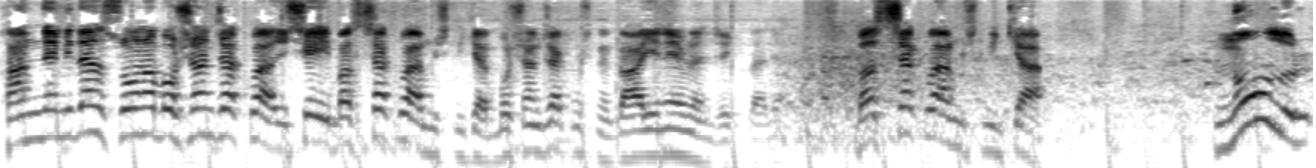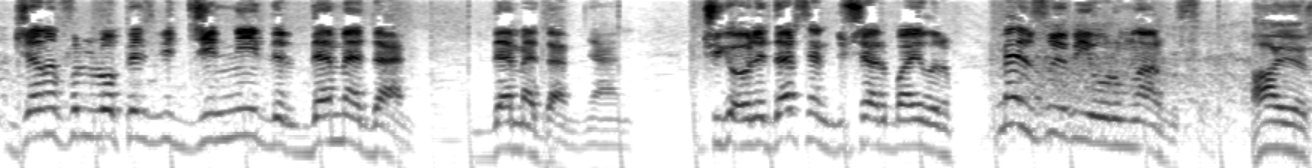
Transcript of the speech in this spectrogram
Pandemiden sonra boşanacaklar şey basacaklarmış nikah. Boşanacakmış ne daha yeni evlenecekler ya. Basacaklarmış nikah. Ne olur Jennifer Lopez bir cinnidir demeden demeden yani. Çünkü öyle dersen düşer bayılırım. Mevzuyu bir yorumlar mısın? Hayır.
